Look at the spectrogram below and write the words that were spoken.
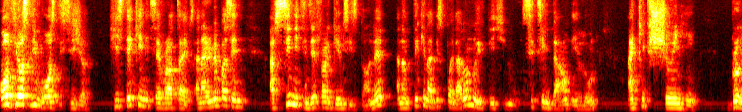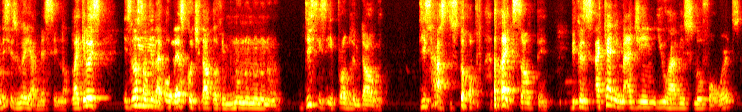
obviously worst decision. He's taken it several times. And I remember saying, I've seen it in different games he's done it. And I'm thinking at this point, I don't know if they should sit him down alone and keep showing him, bro, this is where you're messing up. Like, you know, it's it's not something mm. like, oh, let's coach it out of him. No, no, no, no, no, no. This is a problem, Darwin. This has to stop, like something. Because I can't imagine you having slow forwards,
